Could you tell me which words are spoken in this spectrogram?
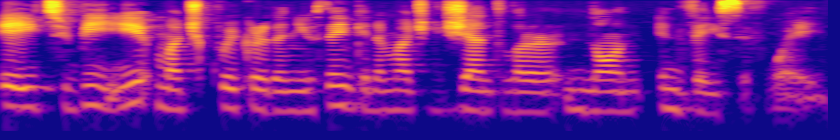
A to B much quicker than you think in a much gentler, non invasive way.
